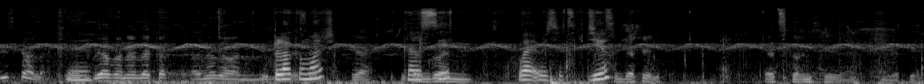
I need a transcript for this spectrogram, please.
This color. Yeah. We have another another one. Black and white? Yeah. You Can I go see? Where is it? Do you? It's in the field. Let's go and see yeah, in the field.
